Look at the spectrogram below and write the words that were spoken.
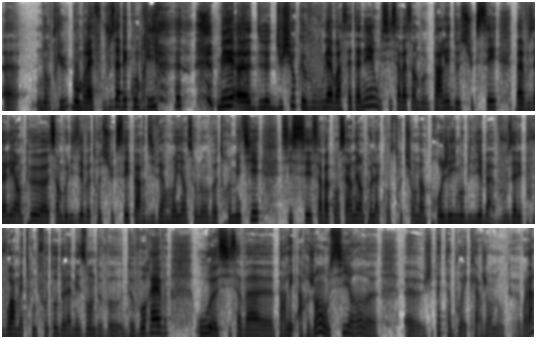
euh, non plus. Bon bref, vous avez compris, mais euh, du chiot que vous voulez avoir cette année, ou si ça va parler de succès, bah, vous allez un peu euh, symboliser votre succès par divers moyens selon votre métier. Si ça va concerner un peu la construction d'un projet immobilier, bah, vous allez pouvoir mettre une photo de la maison de vos, de vos rêves, ou si ça va parler argent aussi, hein, j'ai pas de tabou avec l'argent, donc voilà.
